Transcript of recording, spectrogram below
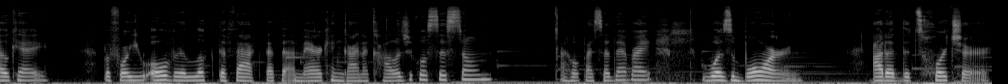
okay? Before you overlook the fact that the American gynecological system, I hope I said that right, was born out of the torture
